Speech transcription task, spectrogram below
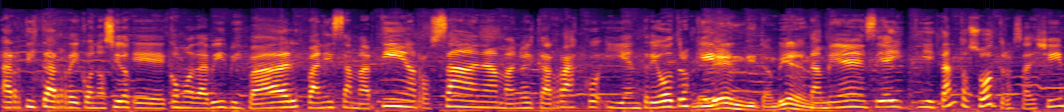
artistas reconocidos eh, como David Bisbal, Vanessa Martín, Rosana, Manuel Carrasco y entre otros que Melendi también. también, sí, hay, y hay tantos otros allí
